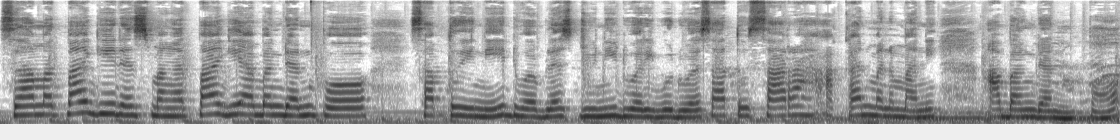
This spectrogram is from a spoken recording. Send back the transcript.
Selamat pagi dan semangat pagi abang dan po. Sabtu ini 12 Juni 2021 Sarah akan menemani abang dan po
